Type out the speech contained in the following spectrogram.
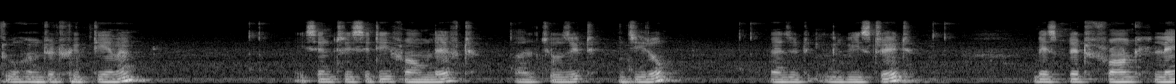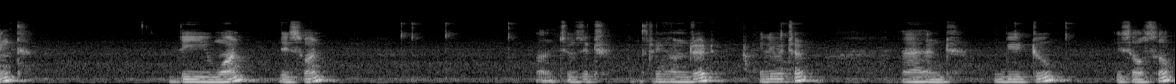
250 mm. Eccentricity from left. I'll choose it 0 as it will be straight. Base plate front length. B1 this one I'll choose it. 300 millimeter. And B2 is also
